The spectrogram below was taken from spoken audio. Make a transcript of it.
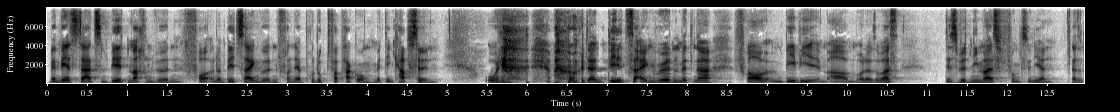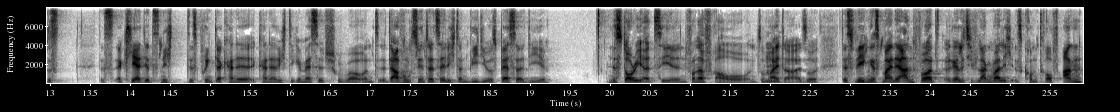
Wenn wir jetzt da jetzt ein Bild machen würden vor, oder ein Bild zeigen würden von der Produktverpackung mit den Kapseln oder, oder ein Bild zeigen würden mit einer Frau, einem Baby im Arm oder sowas, das wird niemals funktionieren. Also das, das erklärt jetzt nicht, das bringt ja keine, keine richtige Message rüber. Und da funktionieren tatsächlich dann Videos besser, die eine Story erzählen von einer Frau und so mhm. weiter. Also deswegen ist meine Antwort relativ langweilig. Es kommt drauf an.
